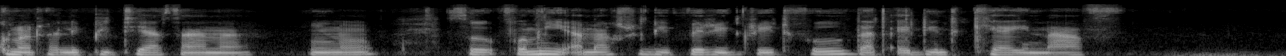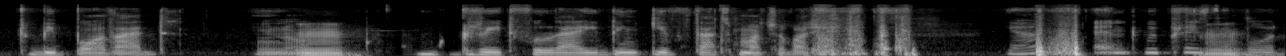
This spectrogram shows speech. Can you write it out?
kuna watu walipitia sana, you know. So for me, I'm actually very grateful that I didn't care enough to be bothered, you know. Mm. I'm grateful I didn't give that much of a shit. Yeah. And we praise the Lord,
